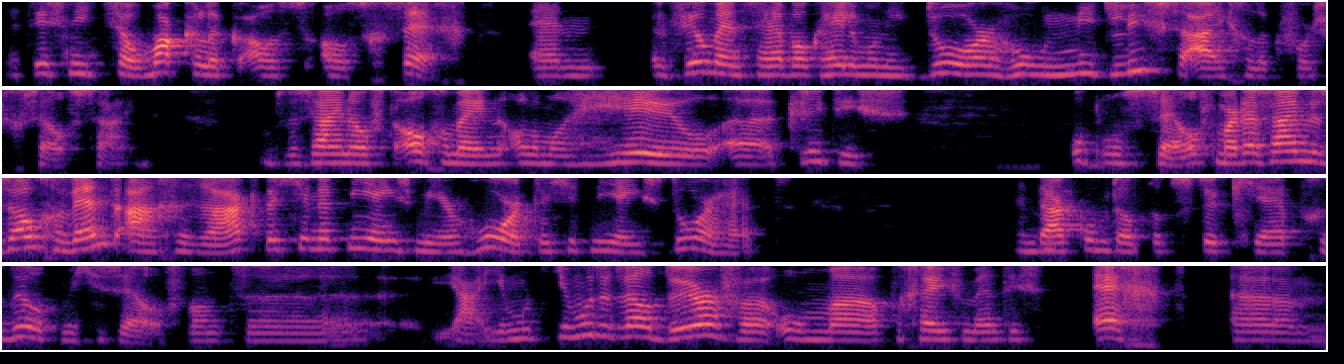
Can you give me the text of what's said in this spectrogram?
Het is niet zo makkelijk als, als gezegd. En veel mensen hebben ook helemaal niet door hoe niet lief ze eigenlijk voor zichzelf zijn. Want we zijn over het algemeen allemaal heel eh, kritisch op onszelf. Maar daar zijn we zo gewend aan geraakt dat je het niet eens meer hoort, dat je het niet eens doorhebt. En daar komt ook dat stukje heb geduld met jezelf. Want eh, ja, je moet, je moet het wel durven om eh, op een gegeven moment eens echt ehm,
